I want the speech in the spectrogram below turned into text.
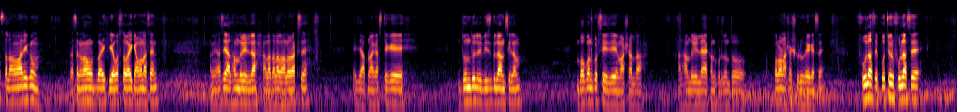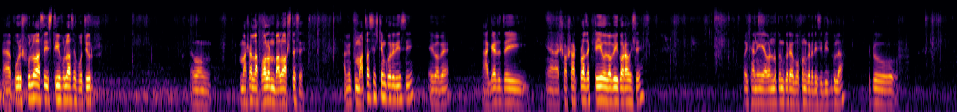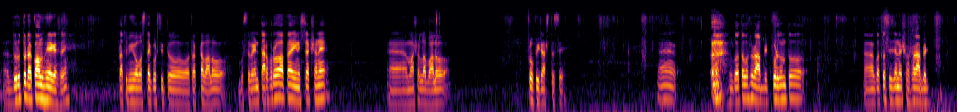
আসসালামু আলাইকুম। রাসেল মাহমুদ ভাই, কী অবস্থা ভাই? কেমন আছেন? আমি আছি, আলহামদুলিল্লাহ। আল্লাহ তালা ভালো রাখছে। এই যে আপনার কাছ থেকে দুন্দুলের বীজগুলো আনছিলাম। বপন করছে যে মাশাল্লাহ আলহামদুলিল্লাহ এখন পর্যন্ত ফলন আসা শুরু হয়ে গেছে। ফুল আছে, প্রচুর ফুল আছে। পুরুষ ফুলও আছে, স্ত্রী ফুল আছে, প্রচুর। এবং মাশাল্লাহ ফলন ভালো আসতেছে। আমি একটু মাচা সিস্টেম করে দিয়েছি এইভাবে। আগের যেই শশার প্রজেক্টে ওইভাবেই করা হয়েছে। ওইখানে আবার নতুন করে বপন করে দিয়েছি বীজগুলা। একটু দূরত্বটা কম হয়ে গেছে। প্রাথমিক অবস্থায় করছি তো অত একটা ভালো বুঝতে পারিনি। তারপরেও আপনার ইনস্ট্রাকশানে মাসাল্লাহ ভালো প্রফিট আসতেছে। গত বছর আপডেট পর্যন্ত গত সিজনে শশার আপডেট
